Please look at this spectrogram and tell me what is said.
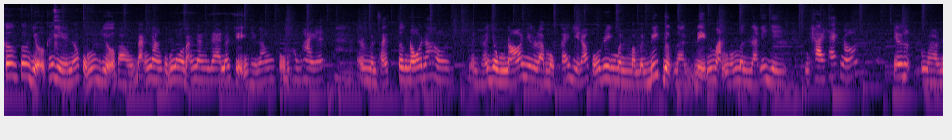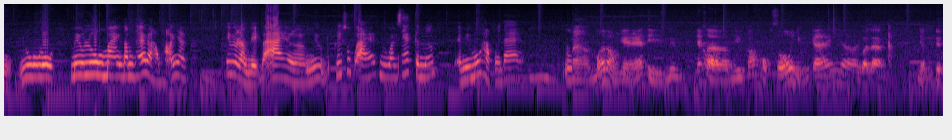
Cứ cứ dựa cái gì nó cũng dựa vào bản năng cũng lôi bản năng ra nói chuyện thì nó cũng không hay đấy Ừ. Nên mình phải tương đối nó thôi. Mình phải dùng nó như là một cái gì đó của riêng mình mà mình biết được là điểm mạnh của mình là cái gì mình khai thác nó. Chứ mà luôn luôn Miu luôn mang tâm thế là học hỏi nha. Ừ. khi Miu làm việc với ai hay là Miu tiếp xúc với ai á Miu quan sát kinh lắm. Tại Miu muốn học người ta. Ừ. mà mới vào nghề thì Miu chắc là Miu có một số những cái ờ, gọi là nhận định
